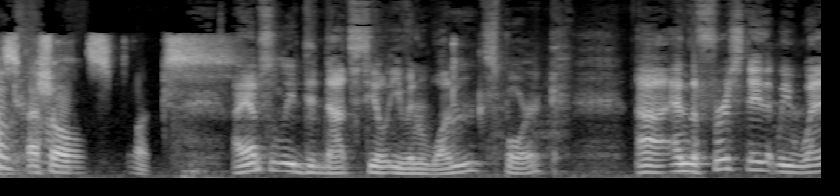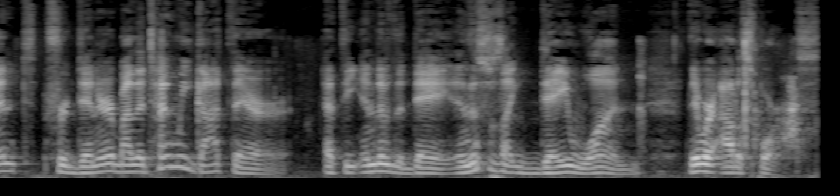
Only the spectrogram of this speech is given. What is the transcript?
God. special sporks I absolutely did not steal even one spork. Uh, and the first day that we went for dinner, by the time we got there at the end of the day, and this was like day one, they were out of sporks.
